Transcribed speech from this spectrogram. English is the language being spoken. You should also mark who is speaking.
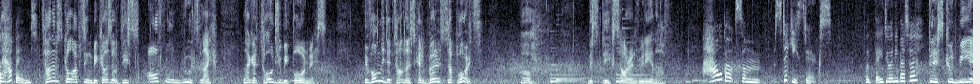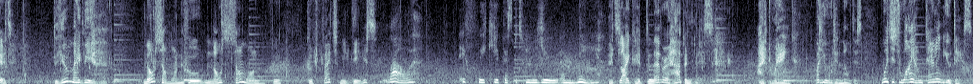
Speaker 1: What happened?
Speaker 2: Tunnel's collapsing because of these awful roots, like... like I told you before, miss. If only the tunnels had better supports. Oh, the sticks aren't really enough.
Speaker 1: How about some sticky sticks? Would they do any better?
Speaker 2: This could be it. Do you maybe know someone who knows someone who could fetch me these?
Speaker 1: Well, if we keep this between you and me...
Speaker 2: It's like it never happened, miss. I'd wink, but you wouldn't notice, which is why I'm telling you this.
